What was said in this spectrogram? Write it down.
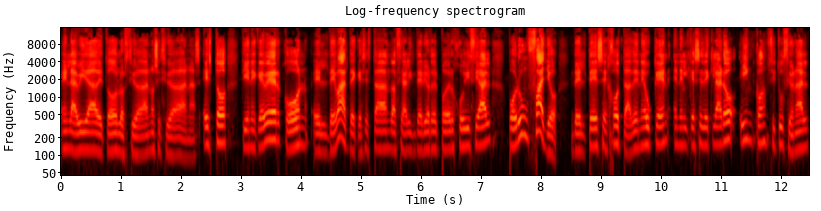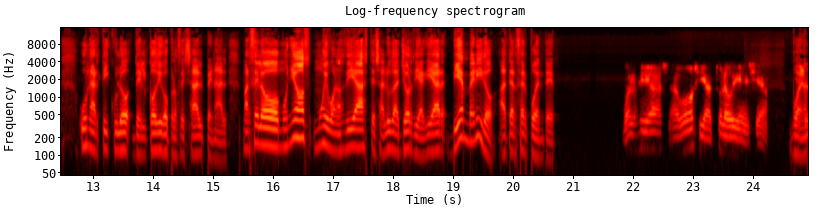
en la vida de todos los ciudadanos y ciudadanas. Esto tiene que ver con el debate que se está dando hacia el interior del Poder Judicial por un fallo del TSJ de Neuquén en el que se declaró inconstitucional un artículo del Código Procesal Penal. Marcelo Muñoz, muy buenos días, te saluda Jordi Aguiar, bienvenido a Tercer Puente. Buenos días a vos y a toda la audiencia. Bueno,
